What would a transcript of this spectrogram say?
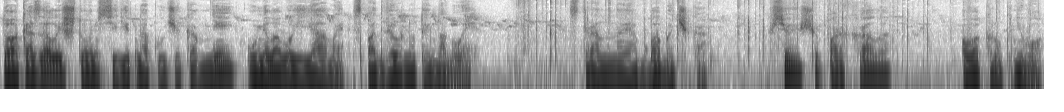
то оказалось, что он сидит на куче камней у меловой ямы с подвернутой ногой странная бабочка все еще порхала вокруг него.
